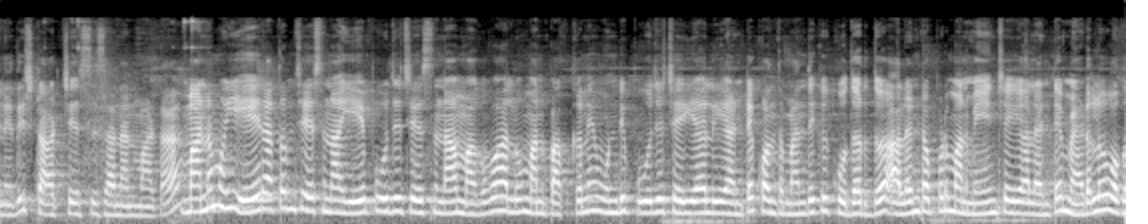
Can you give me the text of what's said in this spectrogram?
అనేది స్టార్ట్ చేసేసాను అనమాట మనము ఏ రథం చేసినా ఏ పూజ చేసినా మగవాళ్ళు మన పక్కనే ఉండి పూజ చేయాలి అంటే కొంతమందికి కుదరదు. అలాంటప్పుడు మనం ఏం చేయాలంటే మెడలో ఒక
